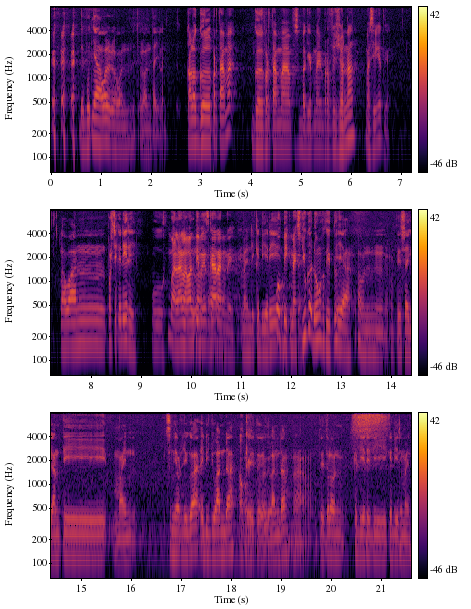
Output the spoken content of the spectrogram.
Debutnya awal lawan itu lawan Thailand. Kalau gol pertama, gol pertama sebagai pemain profesional masih ingat gak? lawan Persik Kediri Uh, malah lawan tim yang sekarang nih. main di Kediri Oh, big match juga dong waktu itu. iya lawan waktu itu saya ganti main senior juga Edi Juanda waktu itu ya, gelandang nah waktu itu lawan Kediri di Kediri main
